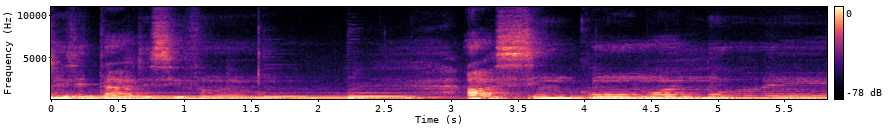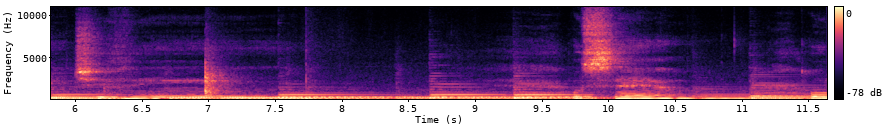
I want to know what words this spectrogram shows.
Tardes e tardes se vão, assim como a noite vem. O céu o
